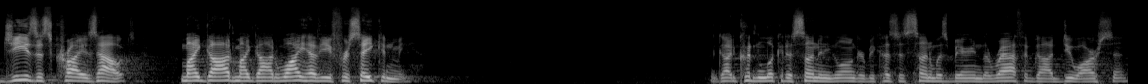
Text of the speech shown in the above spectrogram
Jesus cries out, My God, my God, why have you forsaken me? God couldn't look at his son any longer because his son was bearing the wrath of God due our sin.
